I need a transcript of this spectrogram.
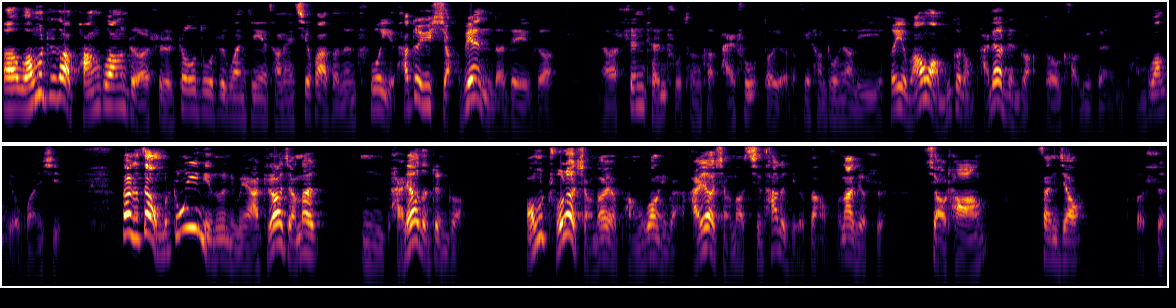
呃，我们知道膀胱者是周都之官，津液藏连，气化则能出矣。它对于小便的这个呃生成、储存和排出都有着非常重要的意义。所以往往我们各种排尿症状都考虑跟膀胱有关系。但是在我们中医理论里面啊，只要讲到嗯排尿的症状。我们除了想到要膀胱以外，还要想到其他的几个脏腑，那就是小肠、三焦和肾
